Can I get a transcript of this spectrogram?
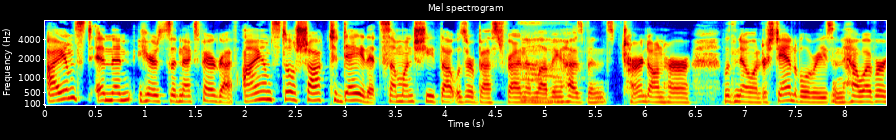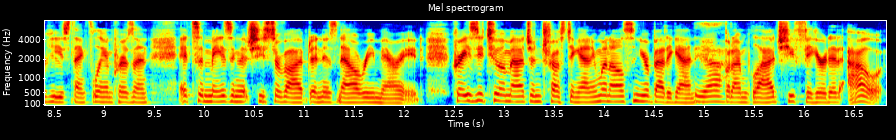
I am, st- and then here's the next paragraph. I am still shocked today that someone she thought was her best friend and loving husband turned on her with no understandable reason. However, he's thankfully in prison. It's amazing that she survived and is now remarried. Crazy to imagine trusting anyone else in your bed again. Yeah. But I'm glad she figured it out.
